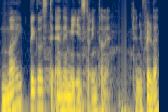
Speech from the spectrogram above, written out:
My biggest enemy is the internet. Can you feel that?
